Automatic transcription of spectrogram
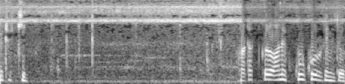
এটা কি? হঠাৎ করে অনেক কুকুর কিন্তু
